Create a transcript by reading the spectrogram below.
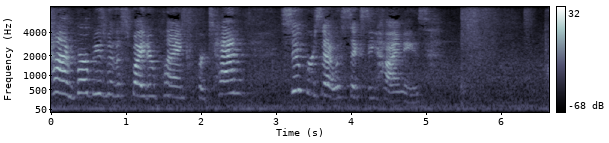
Time. Burpees with a spider plank for 10. Superset with 60 high knees.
